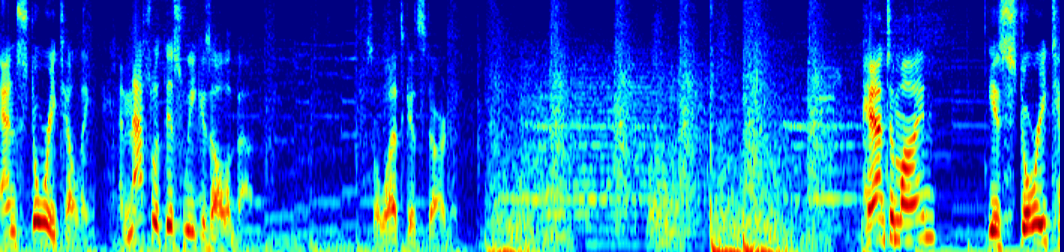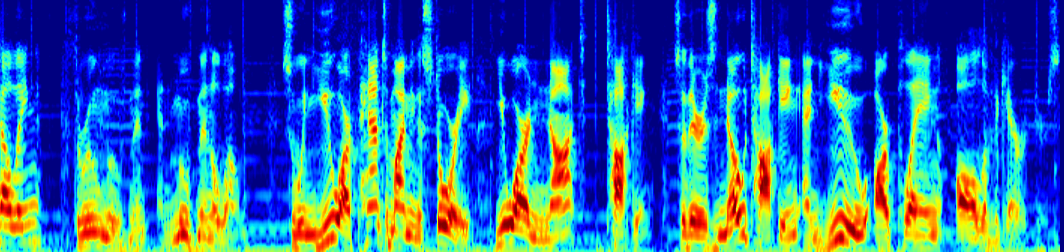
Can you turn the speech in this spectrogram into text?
and storytelling. And that's what this week is all about. So let's get started. Pantomime is storytelling through movement and movement alone. So when you are pantomiming a story, you are not talking. So there is no talking and you are playing all of the characters.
